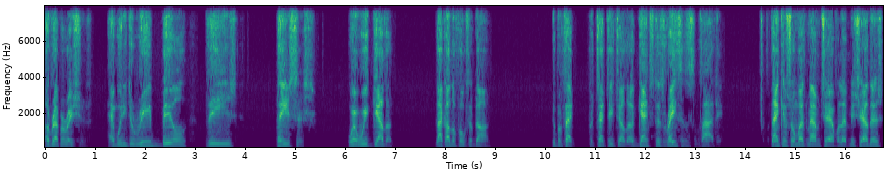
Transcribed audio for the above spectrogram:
of reparations. And we need to rebuild these places where we gathered like other folks have done to perfect, protect each other against this racist society. Thank you so much, Madam Chair, for letting me share this.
